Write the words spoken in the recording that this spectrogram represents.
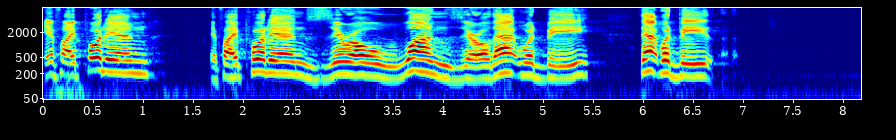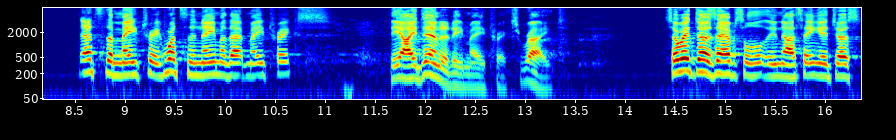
if I put in if I put in 0, 1, 0, that would be, that would be, that's the matrix. What's the name of that matrix? The identity matrix, right. So it does absolutely nothing. It just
